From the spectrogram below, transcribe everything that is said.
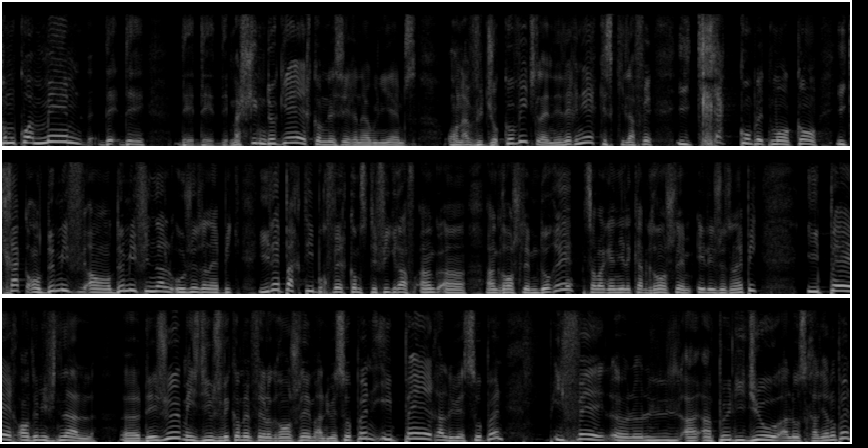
Comme quoi même des, machines de guerre comme les Serena Williams. On a vu Djokovic l'année dernière, qu'est-ce qu'il a fait? Il craque complètement quand Il craque en, demi, en demi-finale aux Jeux Olympiques. Il est parti pour faire comme Steffi Graf un, grand chelem doré, ça va gagner les quatre grands chelems et les Jeux Olympiques. Il perd en demi-finale euh, des Jeux, mais il se dit je vais quand même faire le grand chelem à l'US Open. Il perd à l'US Open il fait euh, un, peu l'idiot à l'Australian Open.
